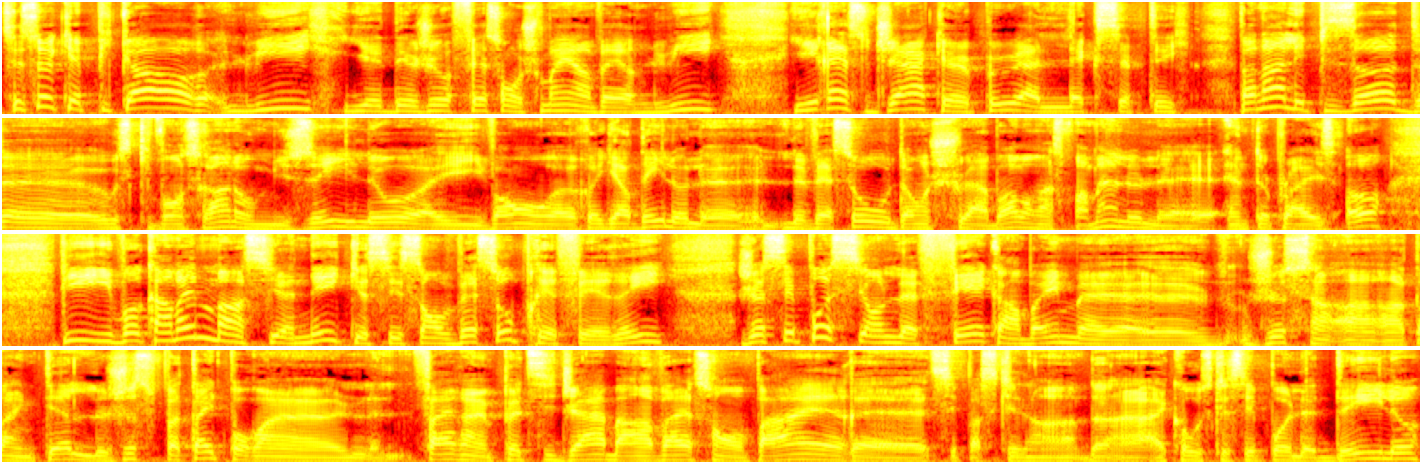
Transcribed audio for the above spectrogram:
c'est sûr que Picard, lui, il a déjà fait son chemin envers lui. Il reste Jack un peu à l'accepter. Pendant l'épisode euh, où ils vont se rendre au musée, là, ils vont regarder le, vaisseau dont je suis à bord en ce moment, le Enterprise A. Puis il va quand même mentionner que c'est son vaisseau préféré. Je sais pas si on le fait quand même euh, juste en, tant que tel, juste peut-être pour faire un petit jab envers son père. Euh, c'est parce que à cause que c'est pas le D là,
